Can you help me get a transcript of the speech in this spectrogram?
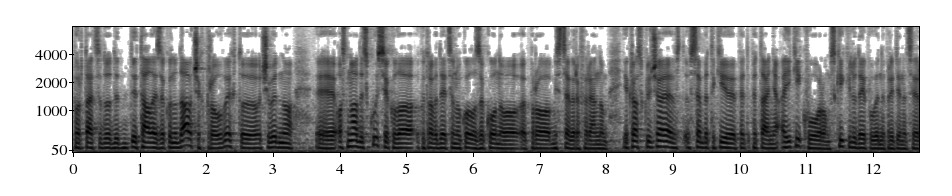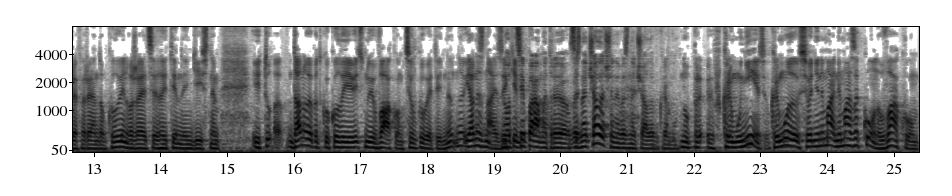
повертатися до деталей законодавчих, правових, то очевидно е, основна дискусія, кола- котра ведеться навколо закону е, про місцевий референдум, якраз включає в- себе такі пит- питання: а який кворум, скільки людей повинно прийти на цей референдум, коли він вважається легітимним, дійсним. І ту в даному випадку, коли існує вакуум цілковитий, ну ну, я не знаю за Ну, яким ці параметри визначали чи не визначали в Криму? Ну, при- в Криму ні. В Криму сьогодні немає, немає закону, вакуум.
